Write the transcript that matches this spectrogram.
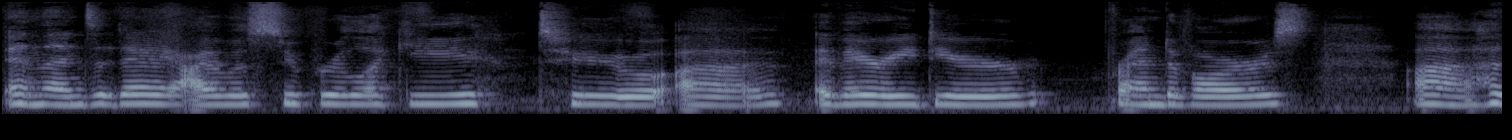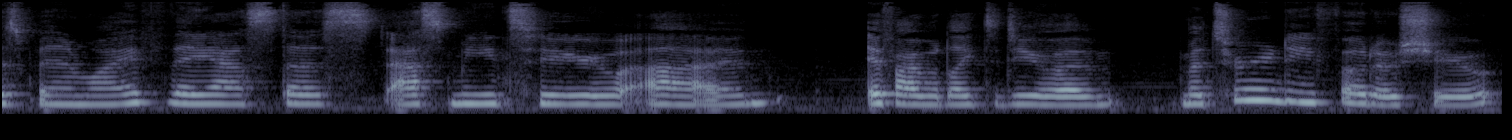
And then today I was super lucky to uh, a very dear friend of ours, uh, husband and wife. They asked us, asked me to, uh, if I would like to do a maternity photo shoot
